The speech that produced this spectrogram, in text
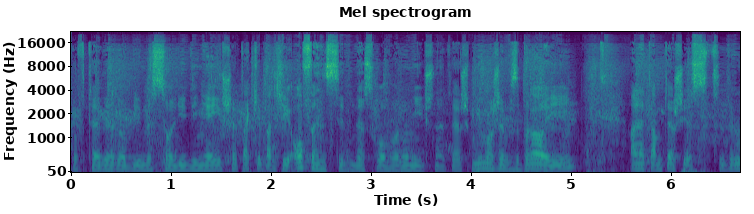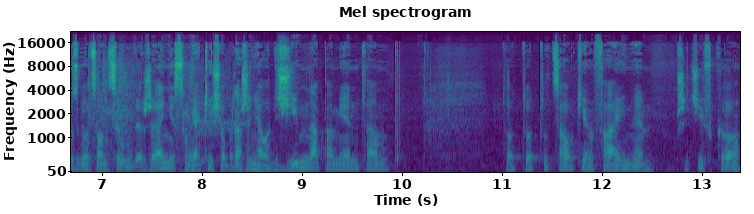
to wtedy robimy solidniejsze, takie bardziej ofensywne słowo runiczne też, mimo że w zbroi, ale tam też jest druzgocące uderzenie, są jakieś obrażenia od zimna, pamiętam. To, to, to całkiem fajne przeciwko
